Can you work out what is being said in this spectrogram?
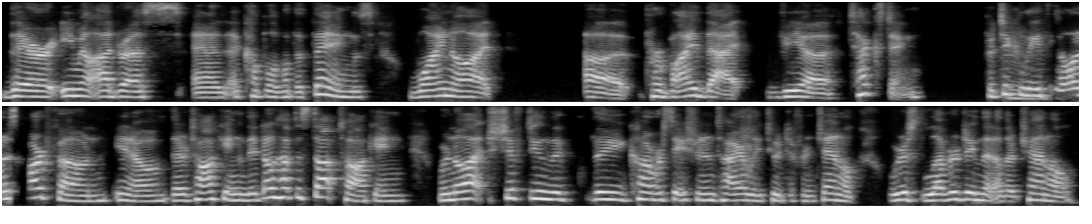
their email address and a couple of other things. Why not uh, provide that via texting? Particularly mm. if they're on a smartphone you know they're talking they don't have to stop talking. We're not shifting the, the conversation entirely to a different channel. We're just leveraging that other channel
